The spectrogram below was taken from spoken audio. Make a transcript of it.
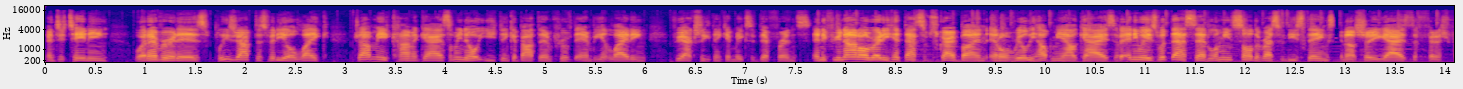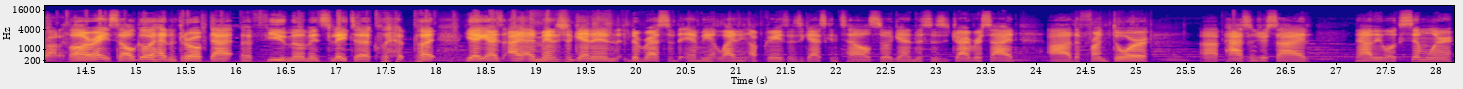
entertaining, whatever it is, please drop this video a like, drop me a comment, guys. Let me know what you think about the improved ambient lighting, if you actually think it makes a difference. And if you're not already, hit that subscribe button. It'll really help me out, guys. But anyways, with that said, let me install the rest of these things, and I'll show you guys the finished product. All right, so I'll go ahead and throw up that a few moments later clip. But yeah, guys, I, I managed to get in the rest of the ambient lighting upgrades, as you guys can tell. So again, this is driver side, uh, the front door, uh, passenger side. Now they look similar.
